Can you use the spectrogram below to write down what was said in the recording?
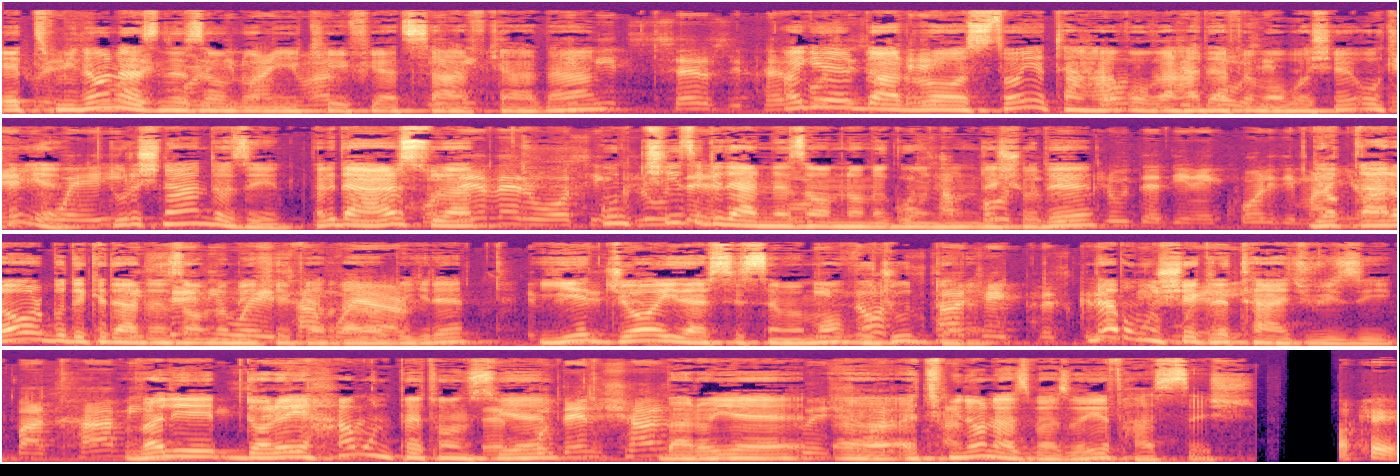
اطمینان از نظامنامه کیفیت صرف کردن اگر در راستای تحقق هدف ما باشه اوکیه. دورش نندازین. ولی در هر صورت اون چیزی که در نامه گنجونده شده یا قرار بوده که در نظامنامه کیفیت قرار بگیره یه جایی در سیستم ما وجود داره. نه به اون شکل تجویزی. ولی دارای همون پتانسیل برای اطمینان از وظایف هستش. اوکی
